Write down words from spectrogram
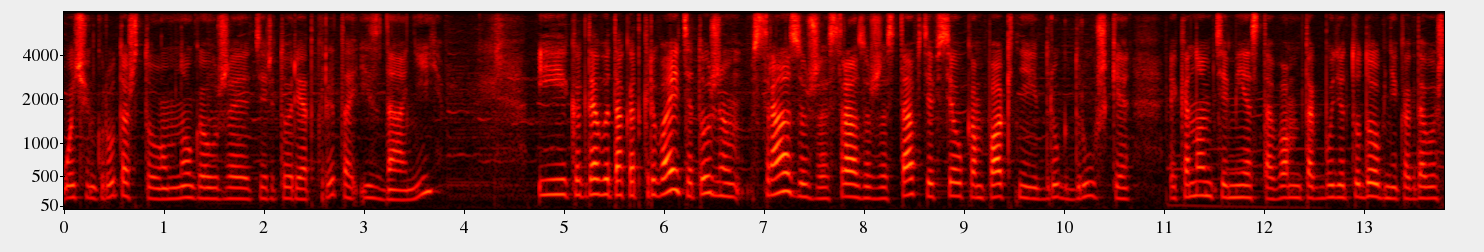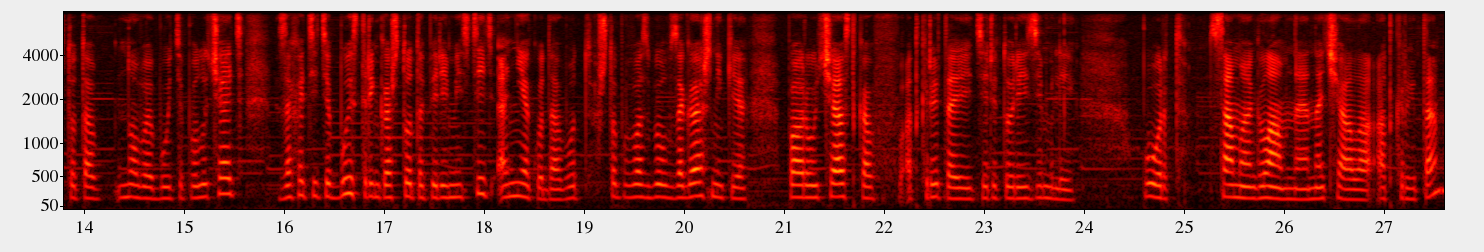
очень круто, что много уже территорий открыто и зданий. И когда вы так открываете, тоже сразу же, сразу же ставьте все компактнее друг к дружке, экономьте место, вам так будет удобнее, когда вы что-то новое будете получать, захотите быстренько что-то переместить, а некуда. Вот чтобы у вас был в загашнике пару участков открытой территории земли. Порт, самое главное, начало открыто.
